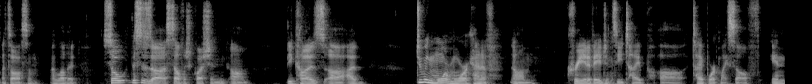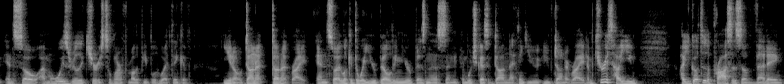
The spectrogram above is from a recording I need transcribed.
That's awesome. I love it. So this is a selfish question um, because uh, I'm doing more and more kind of um, creative agency type uh, type work myself, and and so I'm always really curious to learn from other people who I think have you know done it done it right. And so I look at the way you're building your business and, and what you guys have done. And I think you you've done it right. I'm curious how you how you go through the process of vetting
